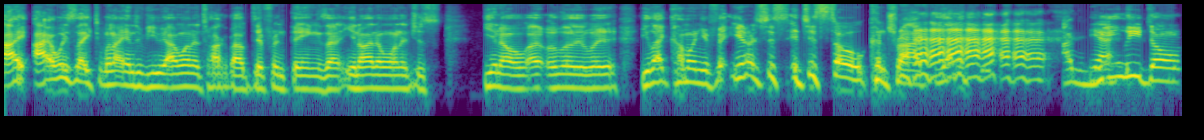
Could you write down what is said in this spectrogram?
I I always like when I interview you I want to talk about different things I you know I don't want to just you know uh, uh, you like come on your face you know it's just it's just so contrived I Yeah. really don't.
